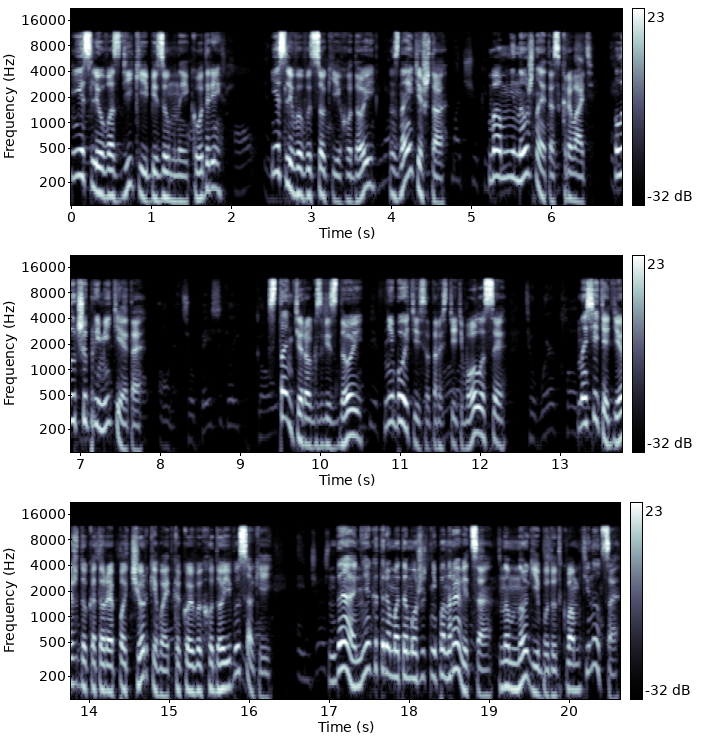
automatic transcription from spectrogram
если у вас дикие безумные кудри, если вы высокий и худой, знаете что? Вам не нужно это скрывать. Лучше примите это. Станьте рок-звездой, не бойтесь отрастить волосы, носить одежду, которая подчеркивает, какой вы худой и высокий. Да, некоторым это может не понравиться, но многие будут к вам тянуться.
